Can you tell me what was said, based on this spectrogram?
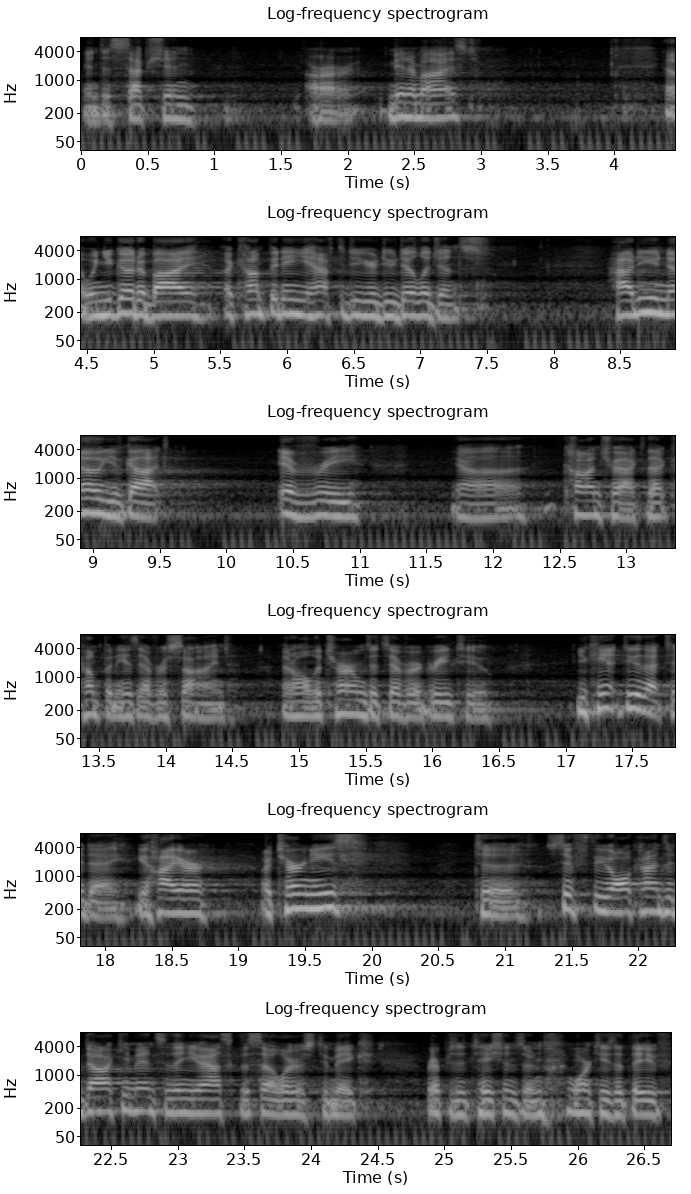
and deception are minimized. Uh, when you go to buy a company, you have to do your due diligence. How do you know you've got every uh, contract that company has ever signed and all the terms it's ever agreed to? You can't do that today. You hire attorneys to sift through all kinds of documents, and then you ask the sellers to make representations and warranties that they've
